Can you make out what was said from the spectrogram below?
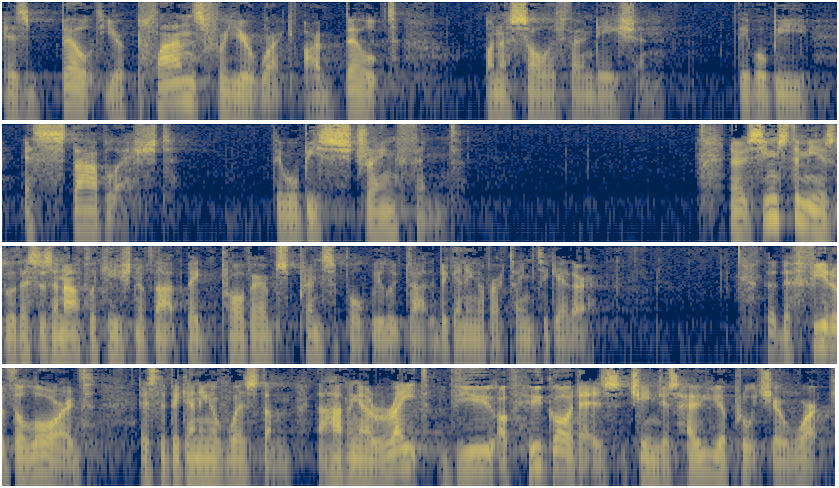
is built, your plans for your work are built on a solid foundation. They will be established. They will be strengthened. Now, it seems to me as though this is an application of that big Proverbs principle we looked at at the beginning of our time together. That the fear of the Lord is the beginning of wisdom. That having a right view of who God is changes how you approach your work.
